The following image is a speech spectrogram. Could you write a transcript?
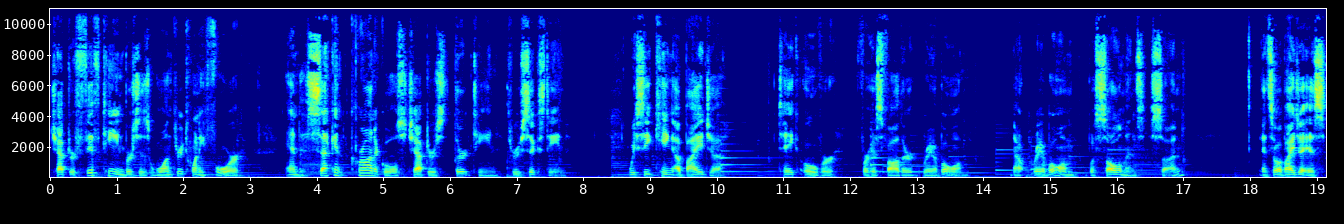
chapter 15 verses 1 through 24 and 2nd Chronicles chapters 13 through 16. We see King Abijah take over for his father Rehoboam. Now, Rehoboam was Solomon's son and so Abijah is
